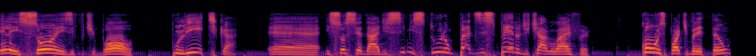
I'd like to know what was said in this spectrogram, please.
eleições e futebol, política é, e sociedade se misturam para desespero de Thiago Leifert com o esporte bretão,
